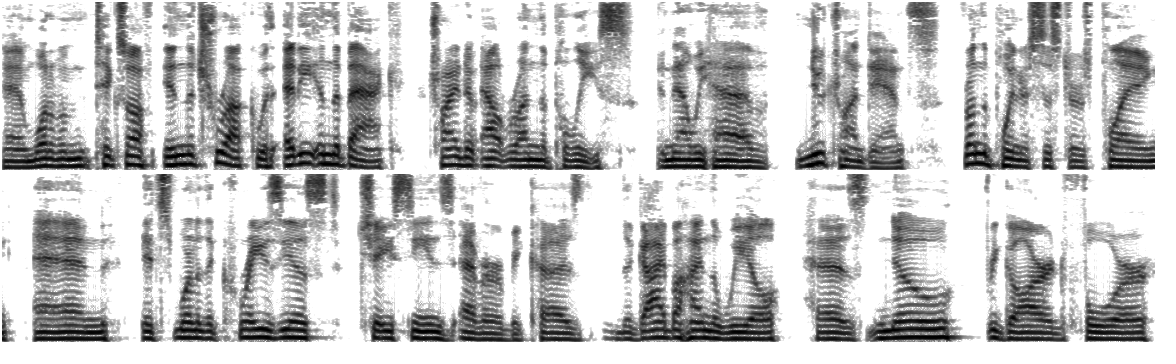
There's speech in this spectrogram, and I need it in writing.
and one of them takes off in the truck with Eddie in the back, trying to outrun the police. And now we have Neutron Dance from the Pointer Sisters playing, and it's one of the craziest chase scenes ever because the guy behind the wheel has no regard for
